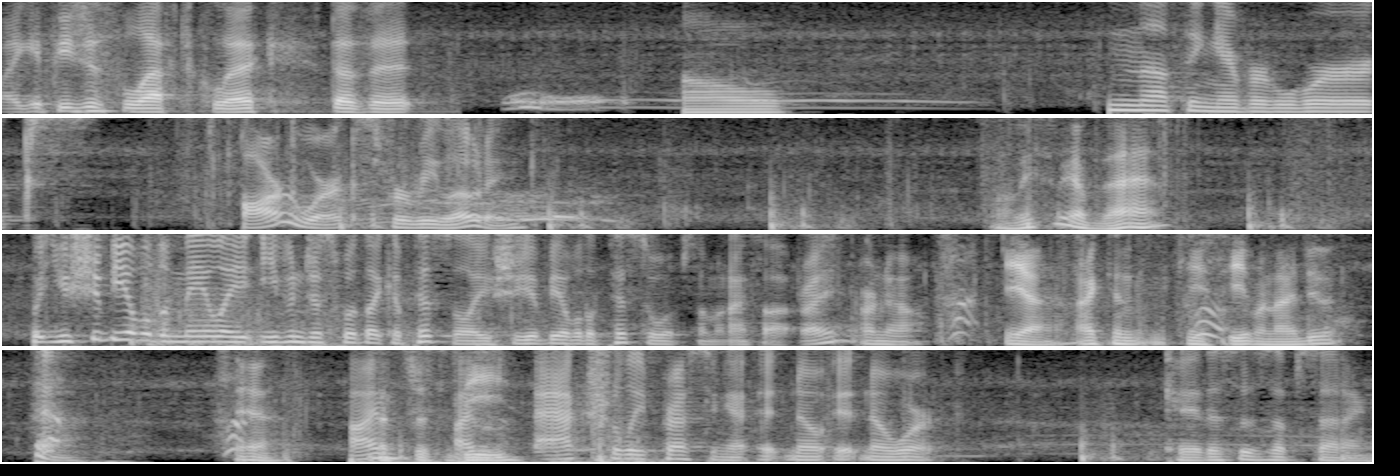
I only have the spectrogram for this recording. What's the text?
like if you just left click, does it? Oh. Nothing ever works. R works for reloading, Well, at least we have that. But you should be able to melee even just with like a pistol. You should be able to pistol whip someone. I thought, right? Or no? Yeah, I can. Can you see it when I do it? Yeah. Yeah. I'm, That's just I'm actually pressing it. It no it no work. Okay, this is upsetting.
